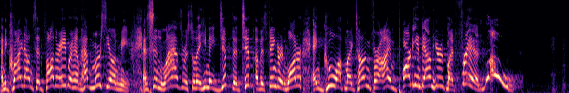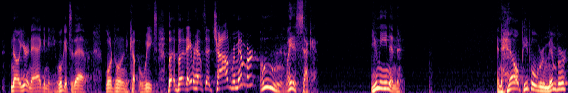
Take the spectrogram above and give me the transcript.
And he cried out and said, Father Abraham, have mercy on me, and send Lazarus so that he may dip the tip of his finger in water and cool off my tongue, for I am partying down here with my friends. Whoa! No, you're in agony. We'll get to that, Lord willing, in a couple of weeks. But, but Abraham said, Child, remember. Ooh, wait a second. You mean in, in hell, people remember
